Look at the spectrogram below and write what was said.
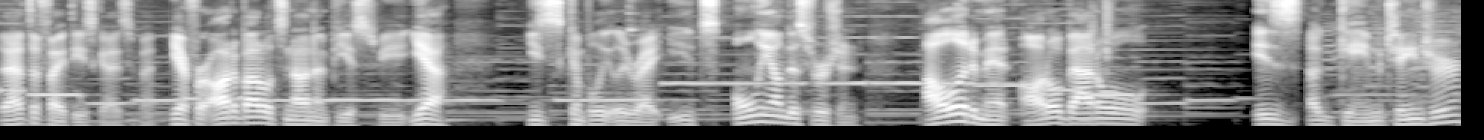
So I have to fight these guys. But yeah, for auto battle, it's not on PSP. Yeah, he's completely right. It's only on this version. I'll admit, auto battle is a game changer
